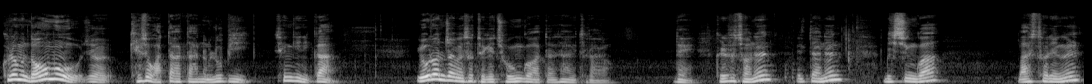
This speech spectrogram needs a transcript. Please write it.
그러면 너무 저 계속 왔다 갔다 하는 룹이 생기니까 요런 점에서 되게 좋은 것 같다는 생각이 들어요. 네. 그래서 저는 일단은 믹싱과 마스터링을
